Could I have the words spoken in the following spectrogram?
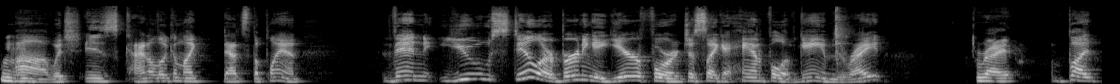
Mm-hmm. Uh, which is kind of looking like that's the plan. Then you still are burning a year for just like a handful of games, right? Right. But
